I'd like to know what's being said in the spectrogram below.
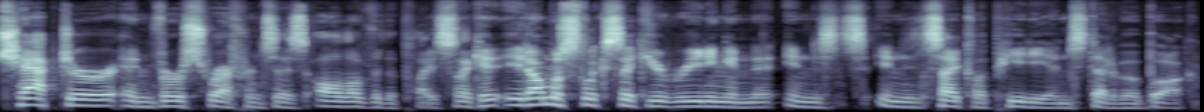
chapter and verse references all over the place. Like it, it almost looks like you're reading an, an, encyclopedia instead of a book.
